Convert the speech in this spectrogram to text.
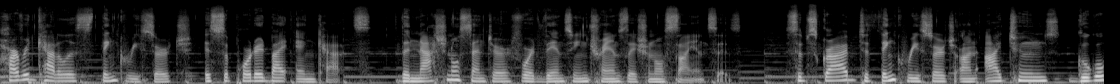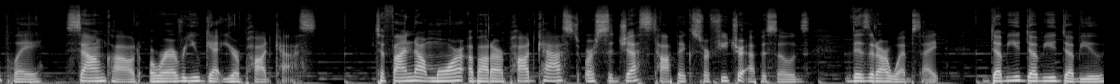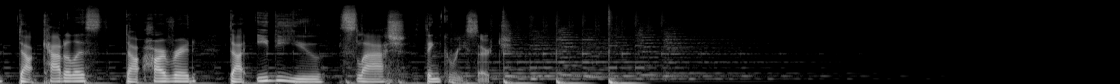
Harvard Catalyst Think Research is supported by NCATS, the National Center for Advancing Translational Sciences. Subscribe to Think Research on iTunes, Google Play, SoundCloud, or wherever you get your podcasts. To find out more about our podcast or suggest topics for future episodes, visit our website www.catalyst.harvard.edu slash thinkresearch.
